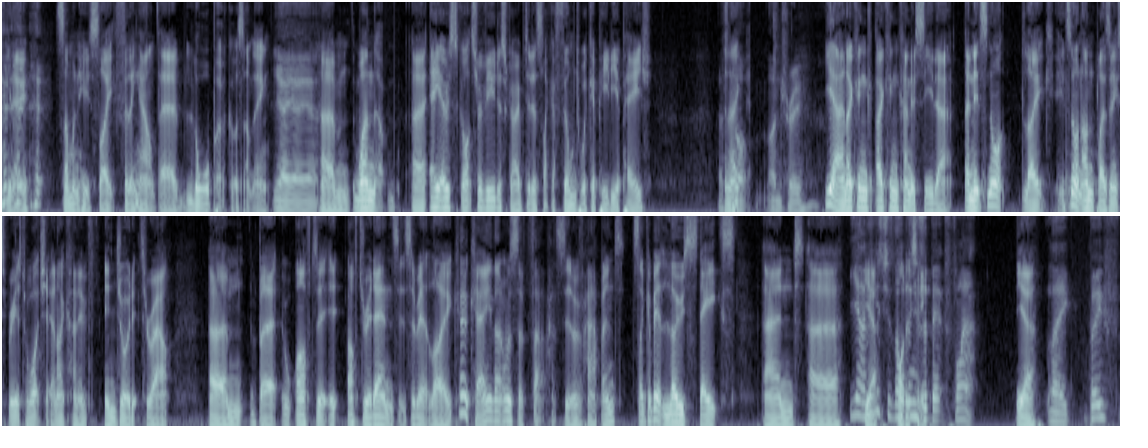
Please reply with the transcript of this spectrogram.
you know someone who's like filling out their law book or something. Yeah, yeah, yeah. Um, one uh, A.O. Scott's review described it as like a filmed Wikipedia page. That's and I- not untrue. Yeah, and I can I can kind of see that, and it's not like it's not an unpleasant experience to watch it, and I kind of enjoyed it throughout. Um, but after it after it ends, it's a bit like okay, that was a that sort of happened. It's like a bit low stakes and uh, Yeah, I yeah, think it's just the whole thing's a bit flat. yeah, Like both,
